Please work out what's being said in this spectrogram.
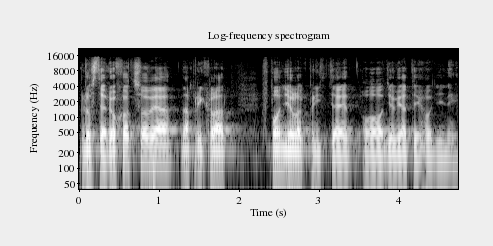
Kdo jste dochodcovia, například v pondělok přijďte o 9 hodiny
